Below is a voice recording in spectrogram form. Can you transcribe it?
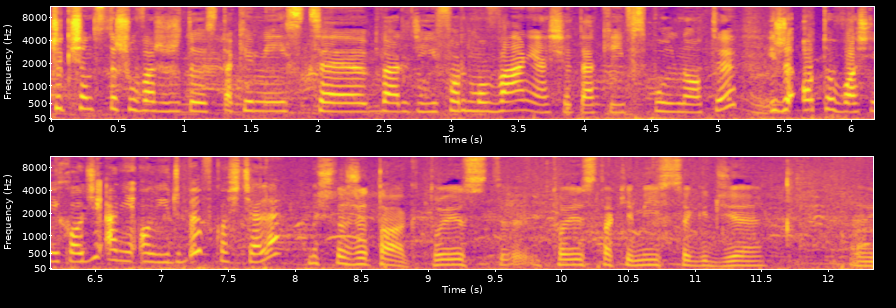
czy ksiądz też uważa, że to jest takie miejsce bardziej formowania się takiej wspólnoty i że o to właśnie chodzi, a nie o liczby w kościele? Myślę, że tak. To jest, to jest takie miejsce, gdzie e,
